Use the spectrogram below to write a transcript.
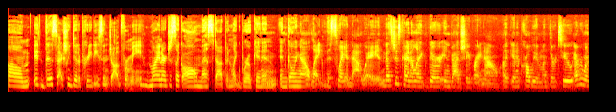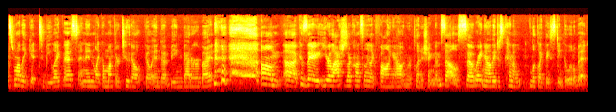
Um, it, this actually did a pretty decent job for me. Mine are just like all messed up and like broken and, and going out like this way and that way. And that's just kind of like they're in bad shape right now. Like in a, probably a month or two. Every once in a while they get to be like this and in like a month or two they'll, they'll end up being better. But um, uh, cause they, your lashes are constantly like falling out and replenishing themselves. So right now they just kind of look like they stink a little bit.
